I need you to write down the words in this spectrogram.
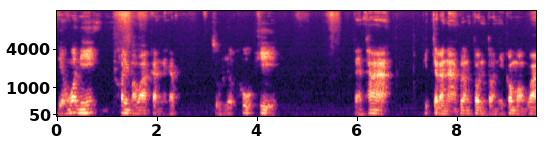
เดี๋ยวงวดนี้ค่อยมาว่ากันนะครับ สูตรเลือกคู่ขี้ แต่ถ้าพิจารณาเบื้องต้นตอนนี้ก็มองว่า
